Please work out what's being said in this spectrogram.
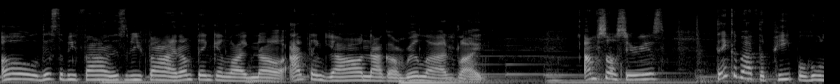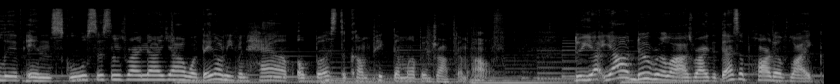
"Oh, this will be fine. This will be fine." I'm thinking like, no, I think y'all not gonna realize like, I'm so serious. Think about the people who live in school systems right now, y'all, where they don't even have a bus to come pick them up and drop them off. Do y'all y'all do realize right that that's a part of like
